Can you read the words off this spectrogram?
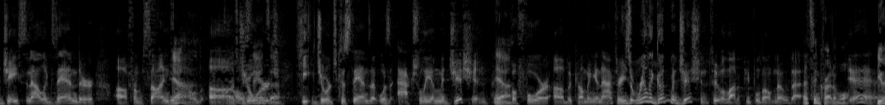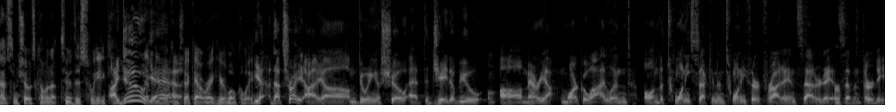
Jason Alexander uh, from Seinfeld, Yeah. uh, George George Costanza. he, George Costanza was actually a magician Yeah. before uh, becoming an actor. He's a really good magician too. A lot of people don't know that. That's incredible. Yeah. You have some shows coming up too this week. I do, that yeah. People can check out right here locally. Yeah, that's right. I, uh, I'm doing a show at the JW uh, Marriott Marco Island on the 22nd and 23rd, Friday and Saturday at 7:30,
